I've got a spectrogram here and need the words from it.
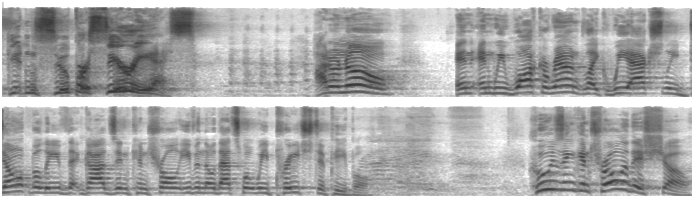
getting super serious. I don't know. And, and we walk around like we actually don't believe that God's in control, even though that's what we preach to people. Who's in control of this show?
